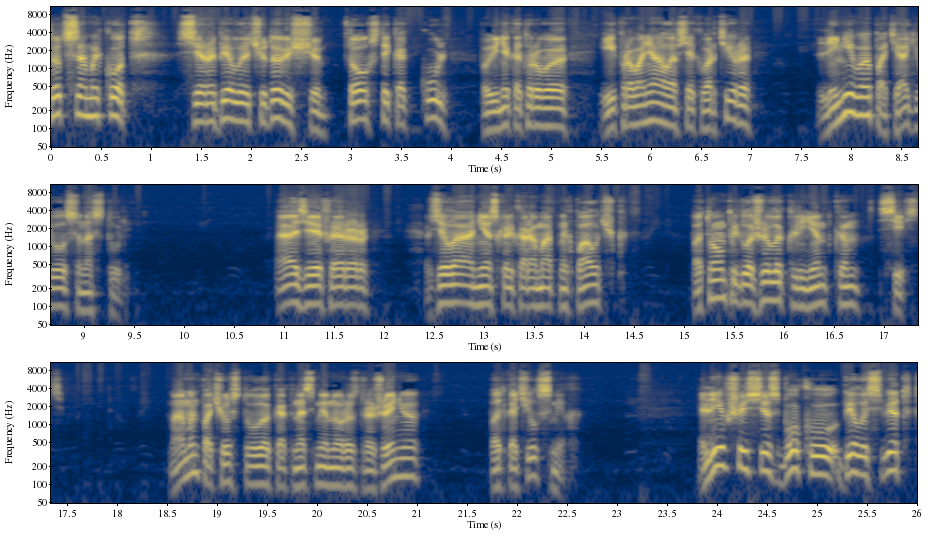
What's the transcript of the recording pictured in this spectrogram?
Тот самый кот, серо-белое чудовище, толстый как куль, по вине которого и провоняла вся квартира, лениво потягивался на стуле. Азия Феррер взяла несколько ароматных палочек, потом предложила клиенткам сесть. Мамон почувствовала, как на смену раздражению подкатил смех. Лившийся сбоку белый свет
